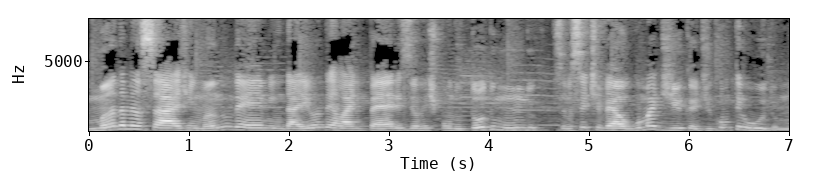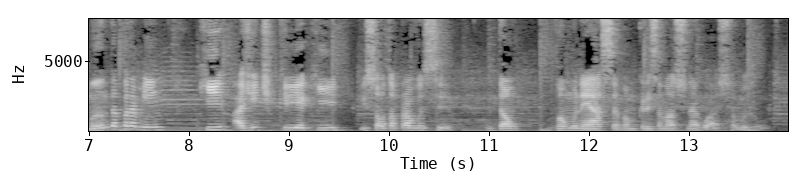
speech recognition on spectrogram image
manda mensagem, manda um DM em Dario Underline Pérez, eu respondo todo mundo. Se você tiver alguma dica de conteúdo, manda para mim que a gente cria aqui e solta para você. Então, vamos nessa, vamos crescer nossos negócios. Tamo junto.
